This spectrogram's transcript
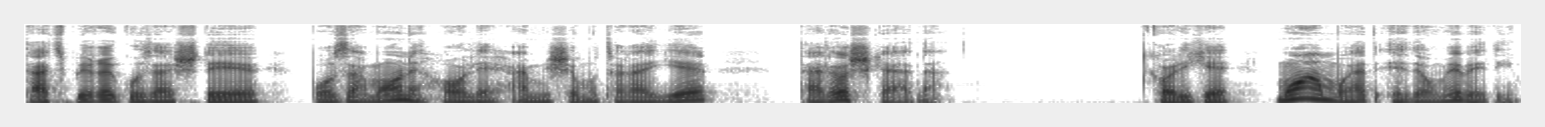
تطبیق گذشته با زمان حال همیشه متغیر تلاش کردند. کاری که ما هم باید ادامه بدیم.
